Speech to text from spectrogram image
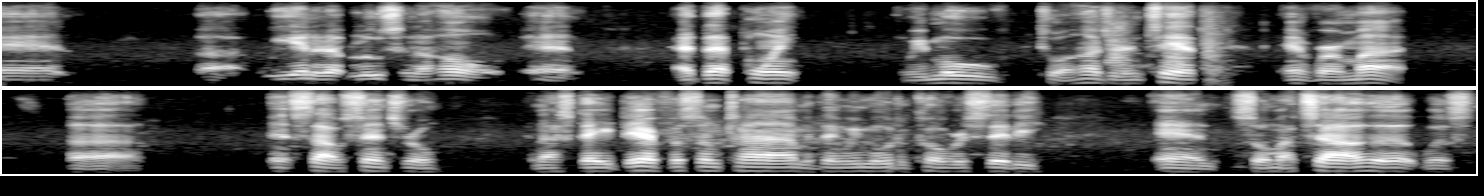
and uh, we ended up losing the home. And at that point, we moved to 110th in Vermont, uh, in South Central, and I stayed there for some time, and then we moved to Culver City, and so my childhood was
